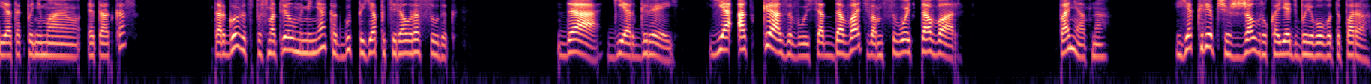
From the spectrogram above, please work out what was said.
«Я так понимаю, это отказ?» Торговец посмотрел на меня, как будто я потерял рассудок. «Да, Гер Грей, я отказываюсь отдавать вам свой товар». «Понятно», я крепче сжал рукоять боевого топора.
